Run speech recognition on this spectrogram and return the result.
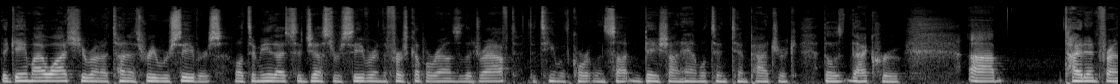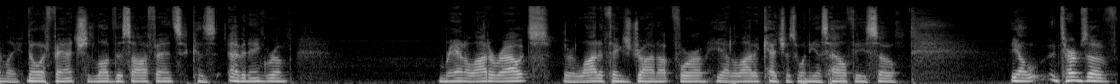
The game I watched, he run a ton of three receivers. Well, to me, that suggests a receiver in the first couple rounds of the draft. The team with Courtland Sutton, DaeSean Hamilton, Tim Patrick, those that crew. Uh, tight end friendly. Noah Fant should love this offense because Evan Engram ran a lot of routes. There are a lot of things drawn up for him. He had a lot of catches when he was healthy. So, you know, in terms of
